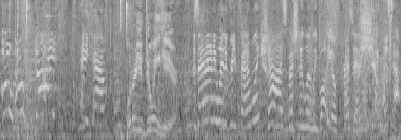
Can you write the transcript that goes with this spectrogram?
Oh, oh, guys! Hey, Cam. What are you doing here? Is that any way to greet family? Yeah, especially when we bought you a present. Check this out.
